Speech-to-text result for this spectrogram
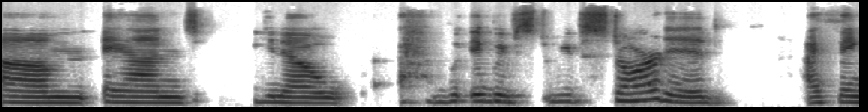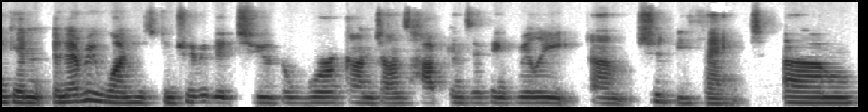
Um, and, you know, we- we've, we've started, I think, and, and everyone who's contributed to the work on Johns Hopkins, I think really um, should be thanked, um,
